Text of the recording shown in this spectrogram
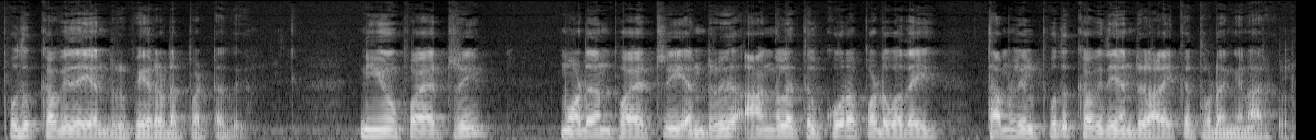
புது கவிதை என்று பெயரிடப்பட்டது. நியூ பொயட்ரி மாடர்ன் பொயட்ரி என்று ஆங்கிலத்தில் கூறப்படுவதை தமிழில் புதுக்கவிதை என்று அழைக்கத் தொடங்கினார்கள்.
